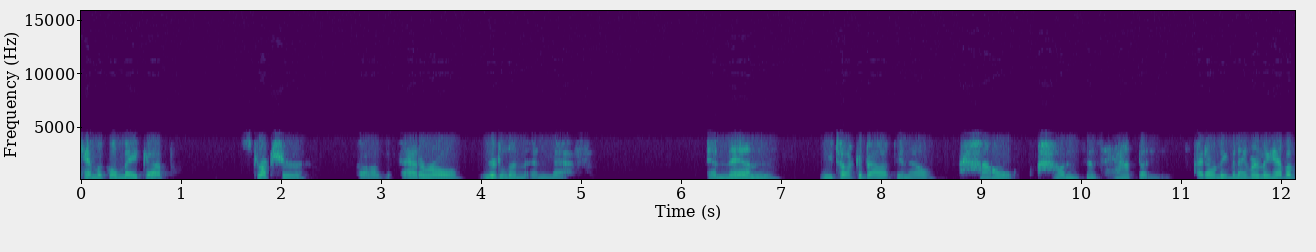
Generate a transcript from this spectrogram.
Chemical makeup, structure of Adderall, Ritalin, and meth. And then we talk about, you know, how how does this happen? I don't even have, really have a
